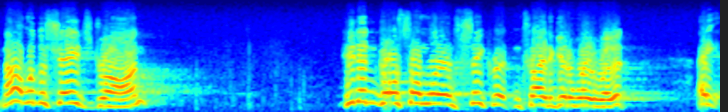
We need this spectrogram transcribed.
not with the shades drawn, he didn't go somewhere in secret and try to get away with it. Hey,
